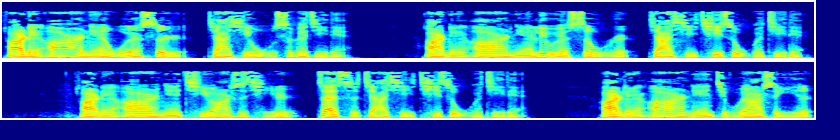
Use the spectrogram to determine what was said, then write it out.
二零二二年五月四日加息五十个基点；二零二二年六月十五日加息七十五个基点；二零二二年七月二十七日再次加息七十五个基点；二零二二年九月二十一日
